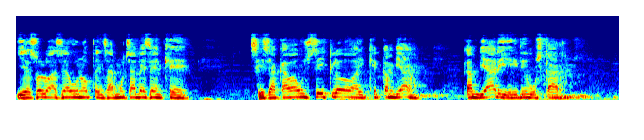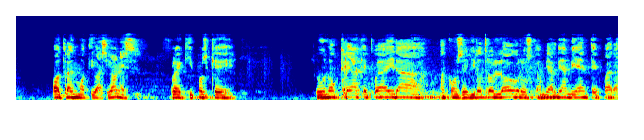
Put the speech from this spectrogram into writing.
Y eso lo hace a uno pensar muchas veces en que si se acaba un ciclo hay que cambiar, cambiar y ir y buscar otras motivaciones, por equipos que uno crea que pueda ir a, a conseguir otros logros, cambiar de ambiente para,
